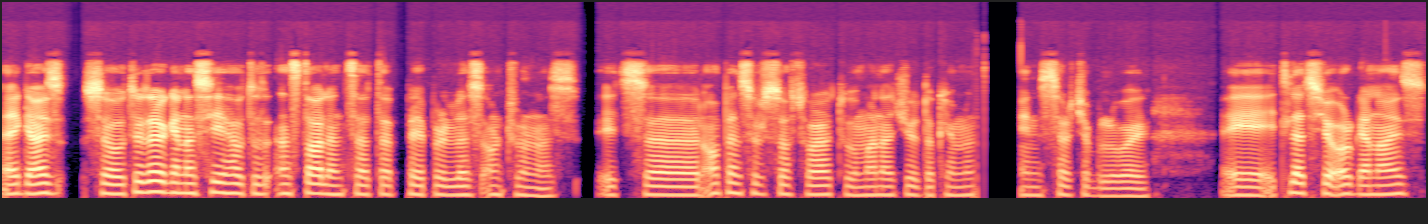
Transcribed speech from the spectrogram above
Hey guys, so today we're gonna see how to install and set up Paperless on TrueNAS. It's uh, an open source software to manage your documents in searchable way. Uh, It lets you organize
